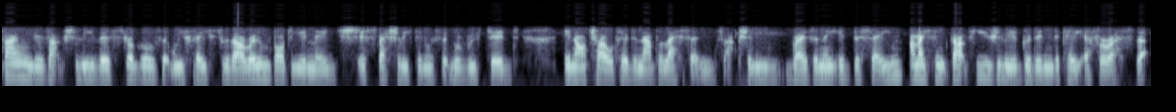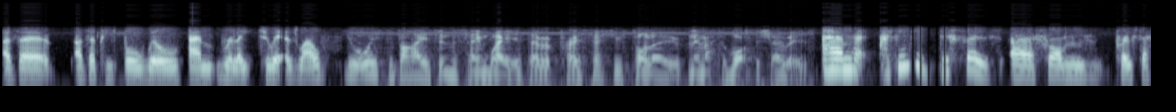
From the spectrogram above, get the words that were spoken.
found is actually the struggles that we faced with our own body image, especially things that were rooted in our childhood and adolescence, actually resonated the same. And I think that's usually a good indicator for us that other other people will um, relate to it as well. You always devise in the same way. Is there a process you follow no matter what the show is? Um, I think it differs uh, from process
